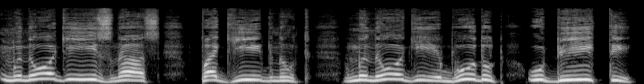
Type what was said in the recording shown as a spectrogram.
Многие из нас погибнут, многие будут убиты.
